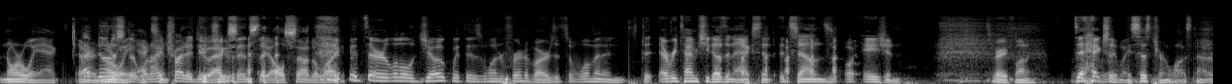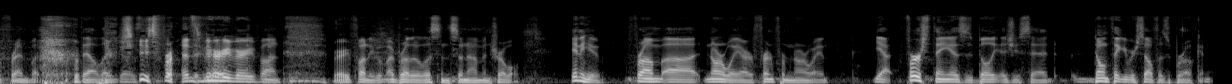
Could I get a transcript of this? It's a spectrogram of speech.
Norway accent. I've noticed that when I try to do accents, they all sound alike. it's our little joke with this one friend of ours. It's a woman, and every time she does an accent, it sounds Asian. It's very funny. Actually my sister-in-law. is not a friend, but the hell there goes. She's friends. It's very, very fun. Very funny. But my brother listens, so now I'm in trouble. Anywho, from uh, Norway, our friend from Norway. Yeah, first thing is, is Billy, as you said, don't think of yourself as broken.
